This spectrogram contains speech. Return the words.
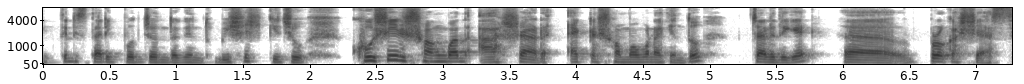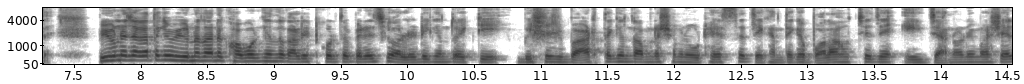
একত্রিশ তারিখ পর্যন্ত কিন্তু বিশেষ কিছু খুশির সংবাদ আসার একটা সম্ভাবনা কিন্তু চারিদিকে প্রকাশ্যে আসছে। বিভিন্ন জায়গা থেকে বিভিন্ন ধরনের খবর কিন্তু কালেক্ট করতে পেরেছি। অলরেডি কিন্তু একটি বিশেষ বার্তা কিন্তু আপনার সামনে উঠে এসেছে, যেখান থেকে বলা হচ্ছে যে এই জানুয়ারি মাসের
